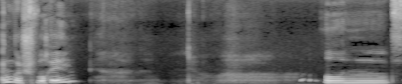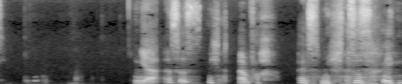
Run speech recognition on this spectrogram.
angeschwollen. Und ja, es ist nicht einfach, als mich zu sein,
